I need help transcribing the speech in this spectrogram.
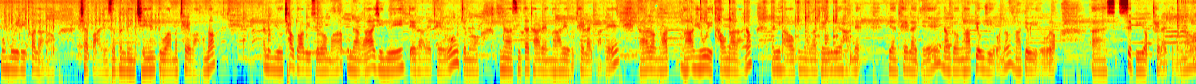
မမွေလေးထွက်လာအောင်ချက်ပါတယ်ဇပလင်ချင်းသူကမထည့်ပါဘူးเนาะ အဲ့လိုမျိုးခြောက်သွားပြီဆိုတော့မှခုနကရင်တွေတဲထားတဲ့ထဲကိုကျွန်တော်ခုနစီတက်ထားတဲ့ငါးတွေကိုထည့်လိုက်ပါတယ်ဒါကတော့ငါးငါးအယိုးတွေထောင်းထားတာเนาะအဲ့ဒီဟာကိုခုနကထဲဦးတဲ့ဟာနဲ့ပြန်ထည့်လိုက်တယ်နောက်တော့ငါးပြုတ်ရည်ပေါ့နော်ငါးပြုတ်ရည်ကိုတော့အာစစ်ပြီးတော့ထည့်လိုက်တယ်ပေါ့နော်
